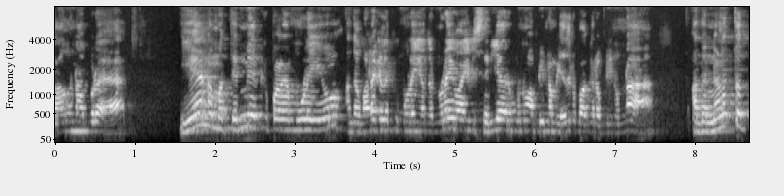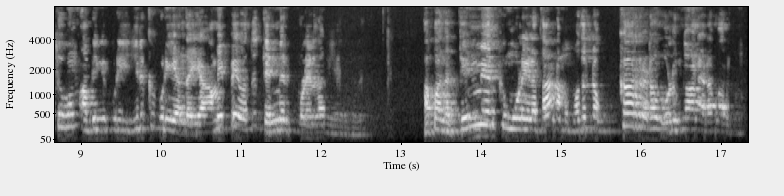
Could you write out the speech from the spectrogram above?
வாங்கினா கூட ஏன் நம்ம தென்மேற்கு பல மூலையும் அந்த வடகிழக்கு மூலையும் அந்த நுழைவாயில் சரியா இருக்கணும் அப்படின்னு நம்ம எதிர்பார்க்குறோம் அப்படின்னோம்னா அந்த நிலத்தத்துவம் அப்படிங்கக்கூடிய இருக்கக்கூடிய அந்த அமைப்பே வந்து தென்மேற்கு மூலையில தான் இருக்குது. அப்ப அந்த தென்மேற்கு மூலையில தான் நம்ம முதல்ல உட்கார்ற இடம் ஒழுங்கான இடமா இருக்கணும்.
